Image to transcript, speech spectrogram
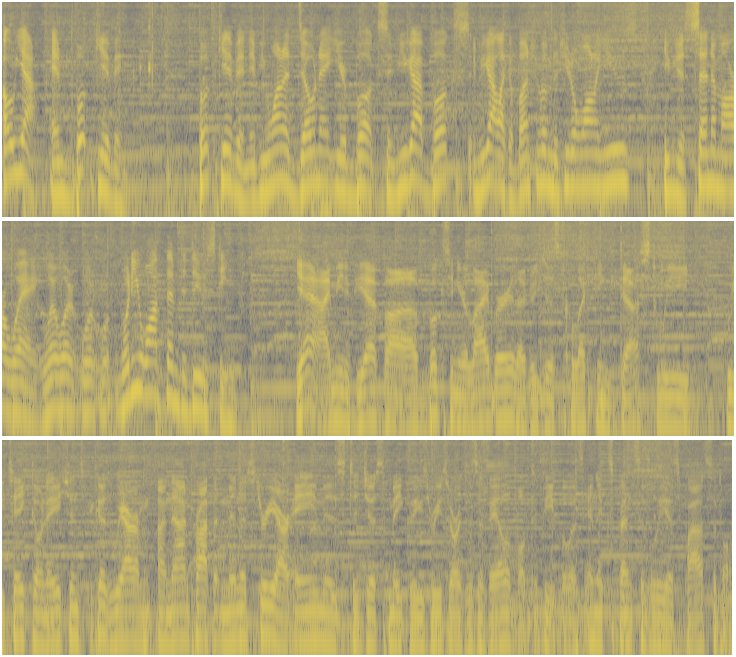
oh, yeah, and book giving. Book giving. If you want to donate your books, if you got books, if you got like a bunch of them that you don't want to use, you can just send them our way. What, what, what, what do you want them to do, Steve? Yeah, I mean, if you have uh, books in your library that are just collecting dust, we we take donations because we are a nonprofit ministry. Our aim is to just make these resources available to people as inexpensively as possible,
